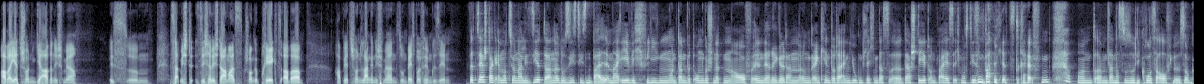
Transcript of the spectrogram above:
aber jetzt schon Jahre nicht mehr. Ist, ähm, es hat mich sicherlich damals schon geprägt, aber habe jetzt schon lange nicht mehr so einen Baseballfilm gesehen wird sehr stark emotionalisiert da, ne? Du siehst diesen Ball immer ewig fliegen und dann wird umgeschnitten auf in der Regel dann irgendein Kind oder einen Jugendlichen, das äh, da steht und weiß, ich muss diesen Ball jetzt treffen. Und ähm, dann hast du so die große Auflösung.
